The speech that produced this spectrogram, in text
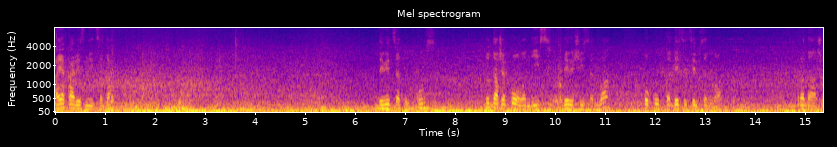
А яка різниця, да? Дивіться тут курс. Тут навіть Поланд є 9,62, покупка 10,72 продажа.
